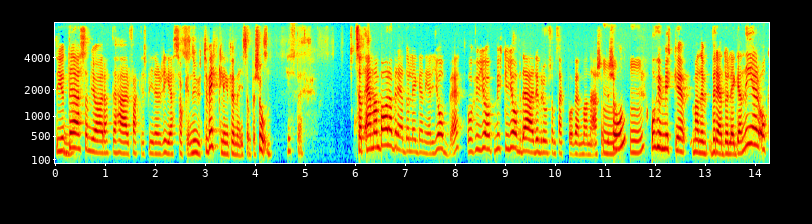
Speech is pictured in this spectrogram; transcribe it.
Det är ju Mm. det som gör att det här faktiskt blir en resa och en utveckling för mig som person. Just det. Så att är man bara beredd att lägga ner jobbet och hur jobb, mycket jobb det är det beror som sagt på vem man är som Mm. person. Mm. Och hur mycket man är beredd att lägga ner och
